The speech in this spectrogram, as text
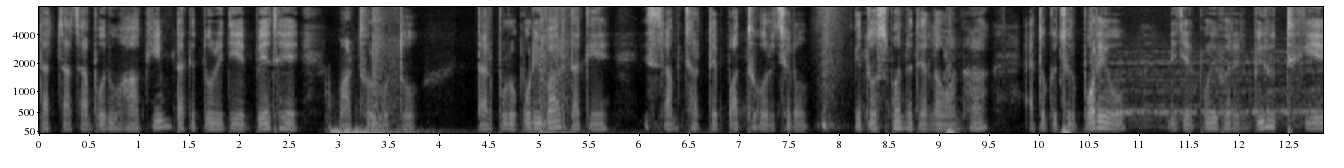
তার চাচা বনু হাকিম তাকে তড়ি দিয়ে বেঁধে মারধর করত। তার পুরো পরিবার তাকে ইসলাম ছাড়তে বাধ্য করেছিল। কিন্তু ওসমান রাদিয়াল্লাহু আনহা এত কিছুর পরেও নিজের পরিবারের বিরুদ্ধে গিয়ে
